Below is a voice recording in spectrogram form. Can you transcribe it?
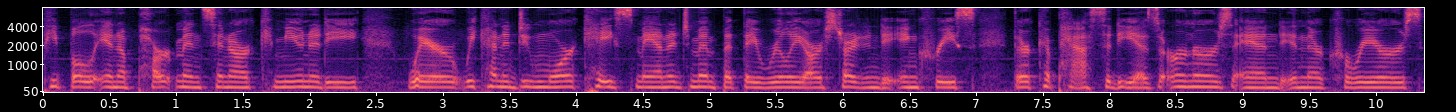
people in apartments in our community where we kind of do more case management, but they really are starting to increase their capacity as earners and in their careers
